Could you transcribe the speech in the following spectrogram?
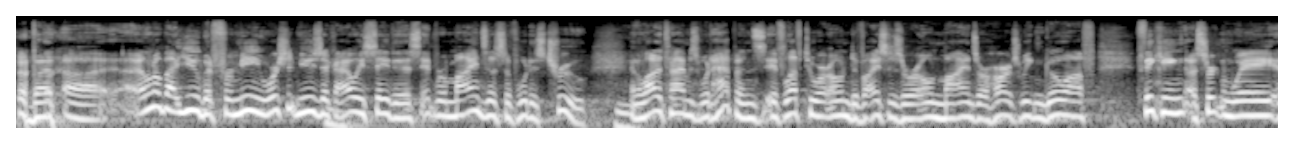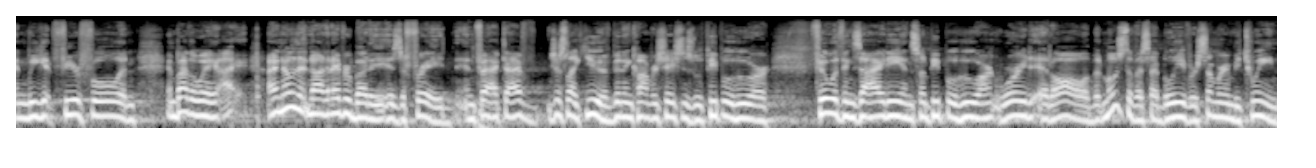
But uh, I don't know about you, but for me, worship music, I always say this, it reminds us of what is true. And a lot of times, what happens if left to our own devices or our own minds or hearts, we can go off thinking a certain way and we get fearful. And, and by the way, I, I know that not everybody is afraid. In fact, I've, just like you, have been in conversations with people who are filled with anxiety and some people who aren't worried at all. But most of us, I believe, are somewhere in between.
